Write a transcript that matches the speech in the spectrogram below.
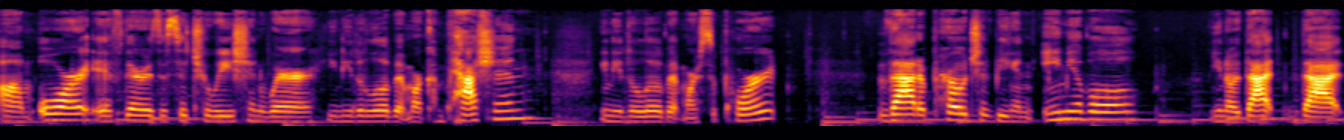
um, or if there is a situation where you need a little bit more compassion, you need a little bit more support. That approach of being an amiable, you know, that that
